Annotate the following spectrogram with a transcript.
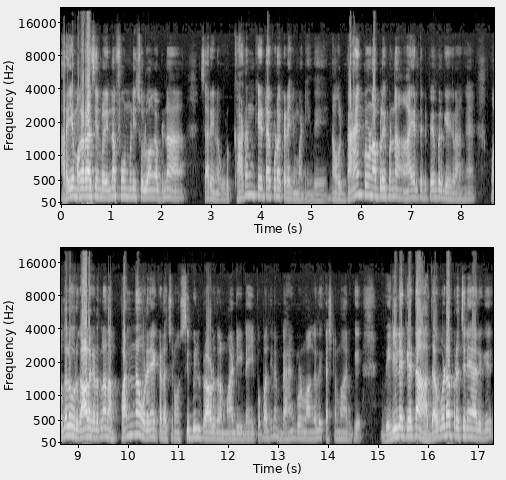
நிறைய மகராசி என்பது என்ன ஃபோன் பண்ணி சொல்லுவாங்க அப்படின்னா சார் எனக்கு ஒரு கடன் கேட்டால் கூட கிடைக்க மாட்டேங்குது. நான் ஒரு பேங்க் லோன் அப்ளை பண்ண ஆயிரத்தெட்டு பேப்பர் கேட்குறாங்க முதல்ல ஒரு காலகட்டத்தில் நான் பண்ண உடனே கிடச்சிரும். சிபில் ப்ராப்ளத்தில் மாட்டிக்கிட்டேன். இப்போ பார்த்தீங்கன்னா பேங்க் லோன் வாங்குறது கஷ்டமாக இருக்குது வெளியில் கேட்டால் அதை விட பிரச்சனையாக இருக்குது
